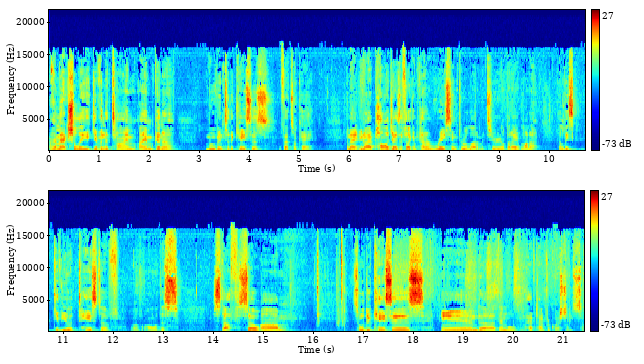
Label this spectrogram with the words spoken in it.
I'm actually, given the time, I'm gonna move into the cases, if that's okay. And I, you know, I apologize. I feel like I'm kind of racing through a lot of material, but I want to at least give you a taste of, of all of this stuff. So, um, so we'll do cases, and uh, then we'll have time for questions. So,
